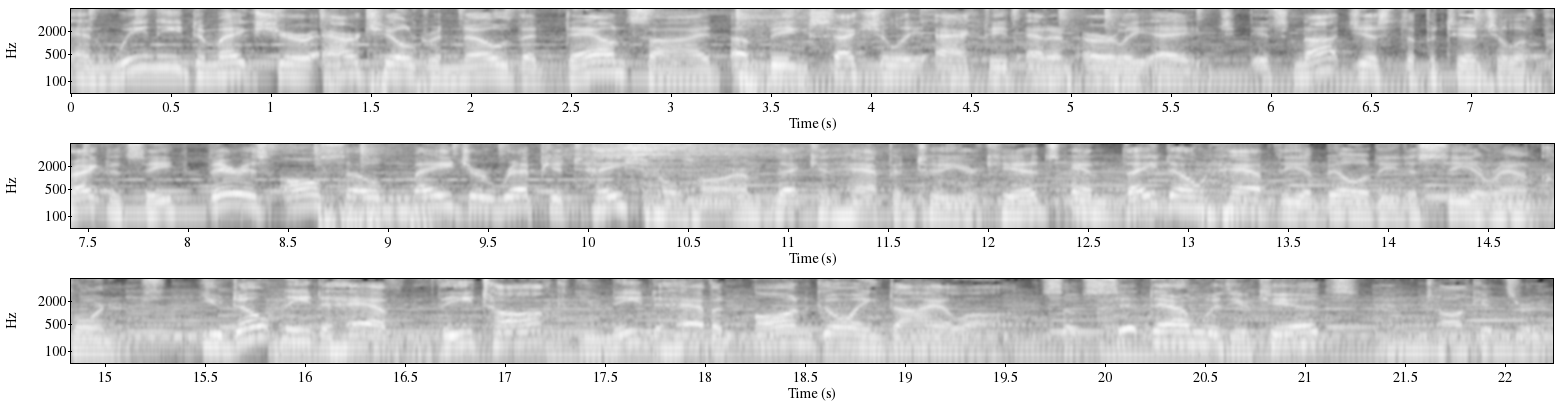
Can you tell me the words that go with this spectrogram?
and we need to make sure our children know the downside of being sexually active at an early age. It's not just the potential of pregnancy, there is also major reputational harm that can happen to your kids, and they don't have the ability to see around corners. You don't need to have the talk, you need to have an ongoing dialogue. So sit down with your kids and talk it through.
